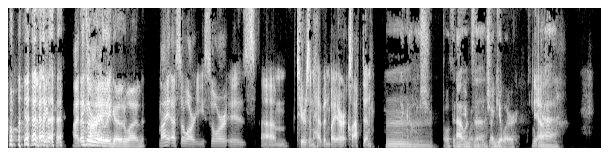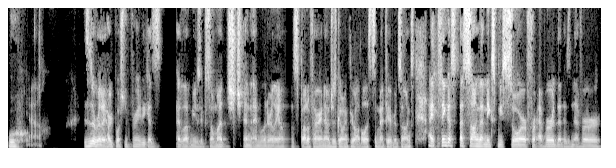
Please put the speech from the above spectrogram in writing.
now. I That's think a my- really good one. My S O R E sore is um, "Tears in Heaven" by Eric Clapton. Oh my gosh, Mm, both of that you one's went for the a- jugular. Yeah, yeah. Ooh. yeah. This is a really hard question for me because I love music so much, and I'm literally on Spotify right now, just going through all the lists of my favorite songs. I think a, a song that makes me soar forever, that has never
